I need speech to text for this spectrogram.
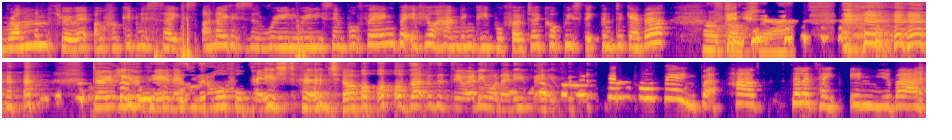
run them through it. Oh, for goodness sakes, I know this is a really, really simple thing, but if you're handing people photocopies, stick them together. Oh, gosh, yeah. Don't leave a pianist with an awful page turn job. That doesn't do anyone any favors. Simple thing, but have sellotape in your bag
